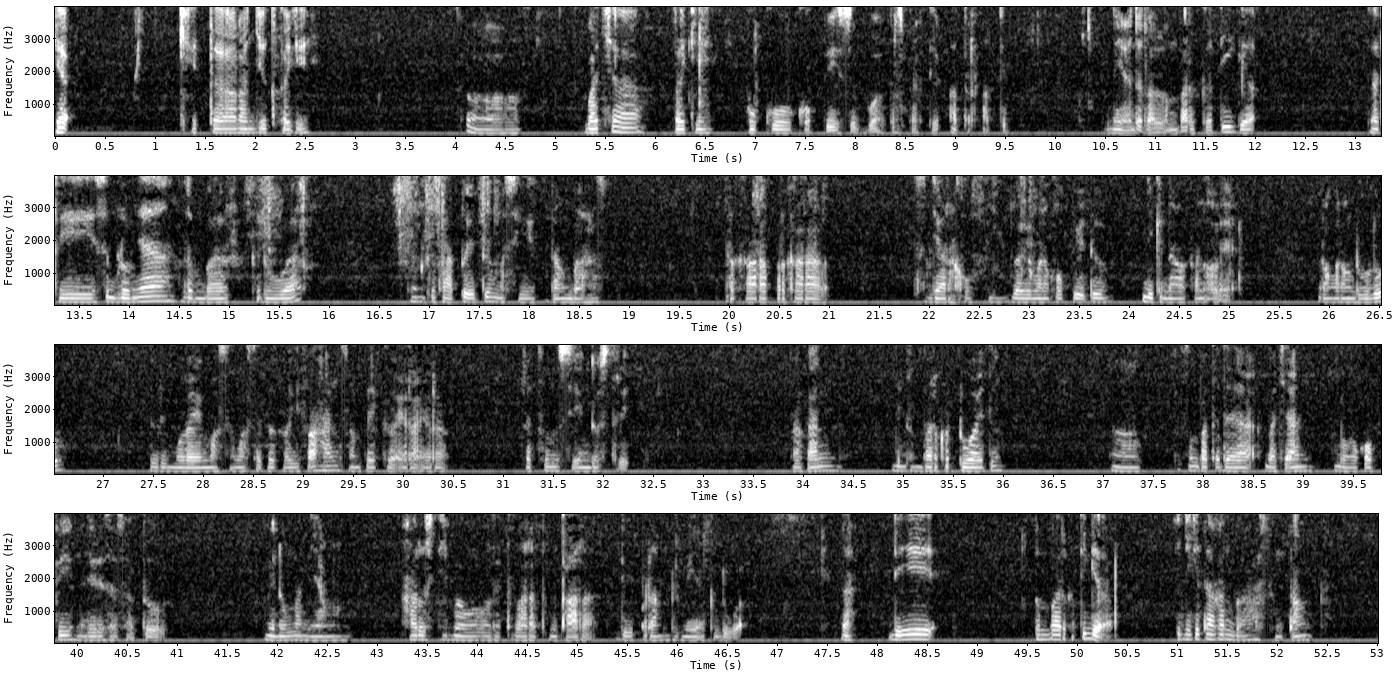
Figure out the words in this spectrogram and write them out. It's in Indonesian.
Ya, kita lanjut lagi. Uh, baca lagi buku kopi sebuah perspektif alternatif. Ini adalah lembar ketiga dari sebelumnya lembar kedua dan ke satu itu masih tentang bahas perkara-perkara sejarah kopi, bagaimana kopi itu dikenalkan oleh orang-orang dulu dari mulai masa-masa kekhalifahan sampai ke era-era revolusi industri. Bahkan di lembar kedua itu uh, sempat ada bacaan bahwa kopi menjadi salah satu minuman yang harus dibawa oleh para tentara di perang dunia kedua. Nah di lembar ketiga ini kita akan bahas tentang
